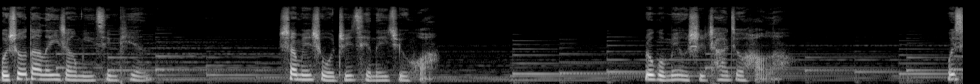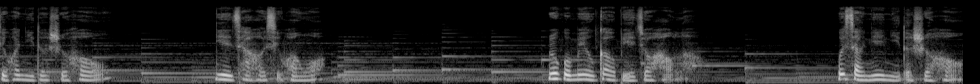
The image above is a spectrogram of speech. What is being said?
我收到了一张明信片。上面是我之前的一句话：“如果没有时差就好了。”我喜欢你的时候，你也恰好喜欢我。如果没有告别就好了。我想念你的时候，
